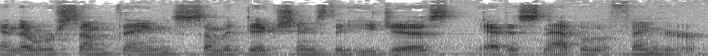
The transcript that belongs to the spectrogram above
And there were some things, some addictions that he just at a snap of a finger,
